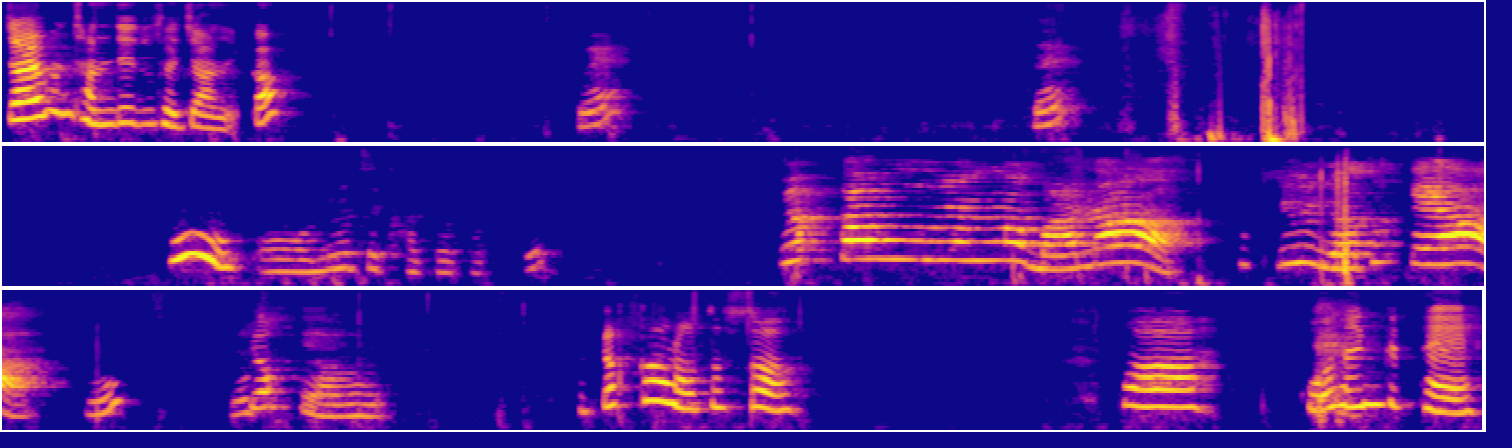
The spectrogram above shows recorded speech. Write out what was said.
짧은 잔디도 되지 않을까? 왜? 네? 오! 어, 어느새 가져갔지? 뼈가루 양거 많아. 지금 여섯 개야. 어? 여섯 개야. 어. 뼈가루 얻었어. 와, 고생 끝에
